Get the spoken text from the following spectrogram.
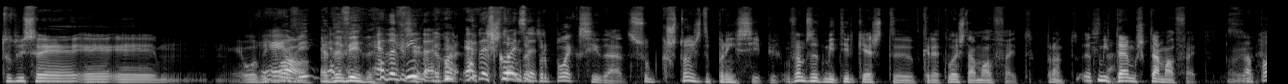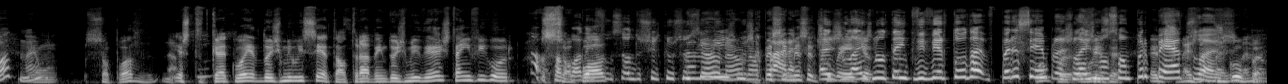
Tudo isso é, é, é é o habitual. É, é da vida. É da vida. Dizer, agora, é das coisas. da perplexidade sobre questões de princípio. Vamos admitir que este decreto-lei está mal feito. Pronto, admitamos está. que está mal feito. Só pode, não é? é um, só pode? Não. Este decreto-lei é de 2007, alterado Sim. em 2010, está em vigor. Não, só, só pode, pode, em função dos círculos socialismos. Não, não, não, Repara, imensa, desculpa, as leis não têm que viver toda para sempre, desculpa, as leis não são perpétuas. Desculpa,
